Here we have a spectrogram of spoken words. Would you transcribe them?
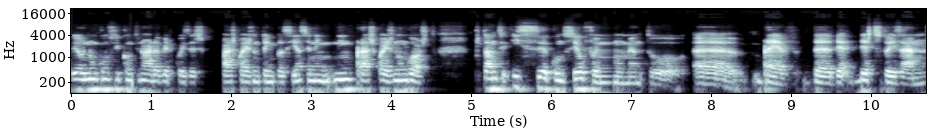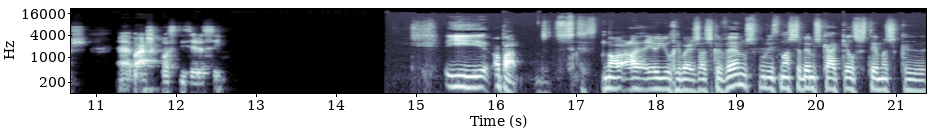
eu não consigo continuar a ver coisas para as quais não tenho paciência, nem, nem para as quais não gosto. Portanto, isso aconteceu, foi um momento uh, breve de, de, destes dois anos, Uh, acho que posso dizer assim. E, opa, eu e o Ribeiro já escrevemos, por isso nós sabemos que há aqueles temas que uh,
